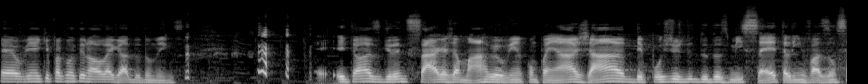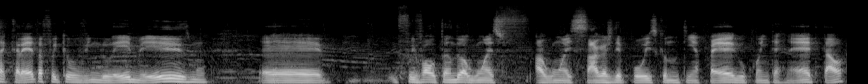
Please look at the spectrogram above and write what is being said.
é, eu vim aqui pra continuar o legado do Domingos. Então as grandes sagas da Marvel eu vim acompanhar já depois do, do 2007, ali Invasão Secreta foi que eu vim ler mesmo. É, fui voltando algumas, algumas sagas depois que eu não tinha pego com a internet e tal.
